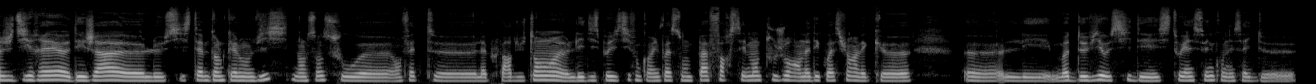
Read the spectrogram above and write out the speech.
Je dirais déjà le système dans lequel on vit, dans le sens où en fait la plupart du temps les dispositifs encore une fois sont pas forcément toujours en adéquation avec les modes de vie aussi des citoyens et citoyennes qu'on essaye de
